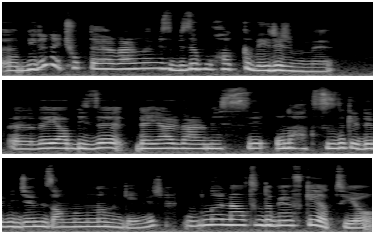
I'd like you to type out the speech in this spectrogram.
Ee, birine çok değer vermemiz bize bu hakkı verir mi? Ee, veya bize değer vermesi ona haksızlık edebileceğimiz anlamına mı gelir? Bunların altında bir öfke yatıyor.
